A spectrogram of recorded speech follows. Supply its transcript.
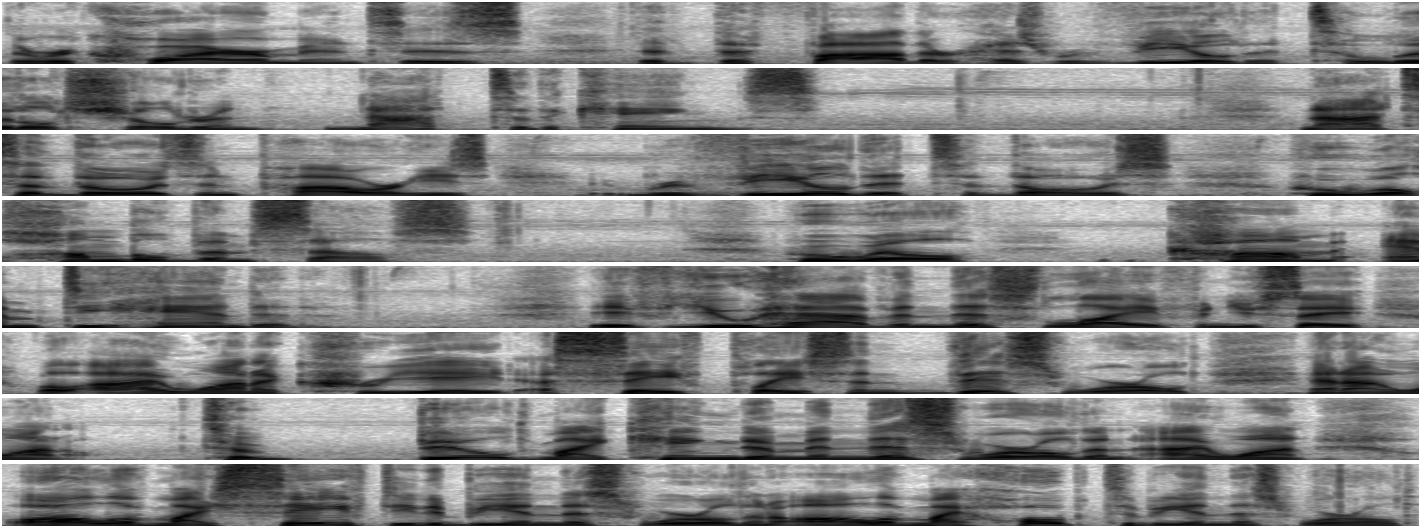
The requirement is that the Father has revealed it to little children, not to the kings, not to those in power. He's revealed it to those who will humble themselves, who will come empty handed. If you have in this life and you say, Well, I want to create a safe place in this world and I want to build my kingdom in this world, and I want all of my safety to be in this world, and all of my hope to be in this world.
